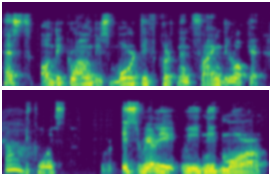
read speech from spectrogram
test on the ground is more difficult than flying the rocket because it's really we need more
